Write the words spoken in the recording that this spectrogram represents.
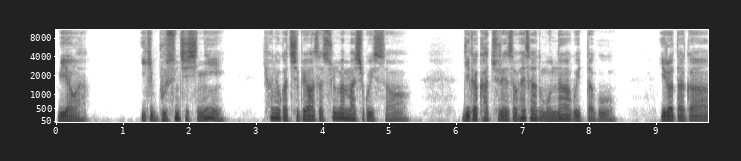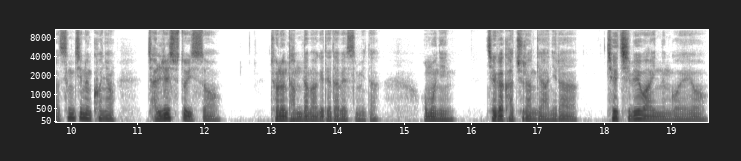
미영아, 이게 무슨 짓이니? 현우가 집에 와서 술만 마시고 있어. 네가 가출해서 회사도 못 나가고 있다고. 이러다가 승진은커녕 잘릴 수도 있어. 저는 담담하게 대답했습니다. 어머님, 제가 가출한 게 아니라 제 집에 와 있는 거예요.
